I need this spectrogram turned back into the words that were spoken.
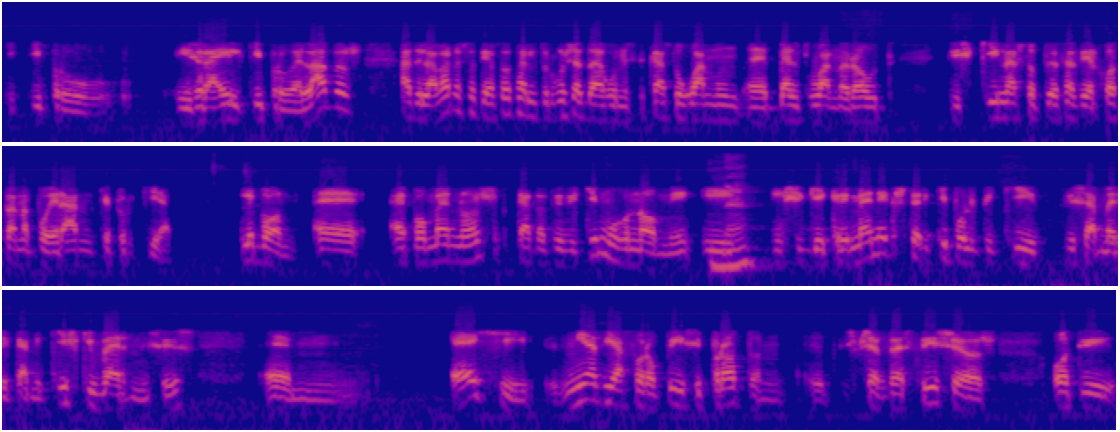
και Κύπρου, Ισραήλ, Κύπρου, Ελλάδος, αντιλαμβάνεστε ότι αυτό θα λειτουργούσε ανταγωνιστικά στο One Belt One Road της Κίνας, το οποίο θα διερχόταν από Ιράν και Τουρκία. Λοιπόν, ε, επομένως, κατά τη δική μου γνώμη, η, ναι. η συγκεκριμένη εξωτερική πολιτική της Αμερικανικής κυβέρνησης έχει μια διαφοροποίηση πρώτον ε, της ψευδεστήσεως ότι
